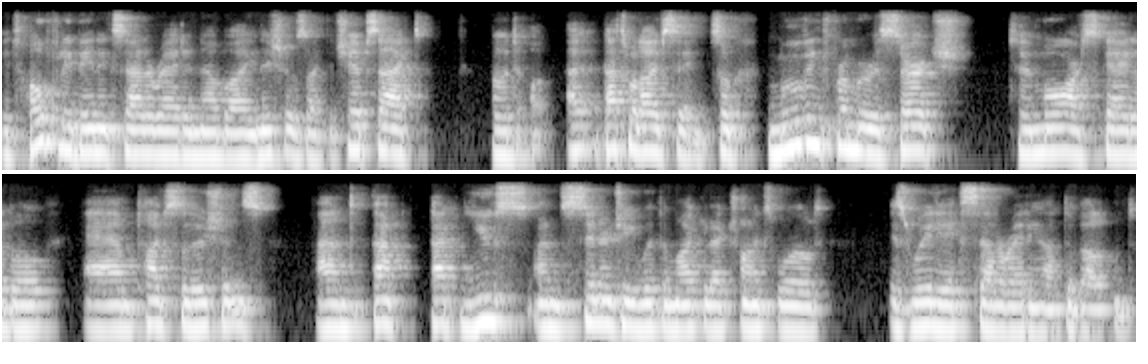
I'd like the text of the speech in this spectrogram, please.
It's hopefully being accelerated now by initiatives like the CHIPS Act, but uh, that's what I've seen. So moving from research to more scalable um, type solutions, and that that use and synergy with the microelectronics world is really accelerating that development.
